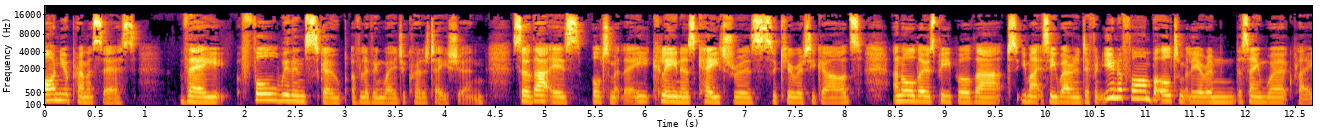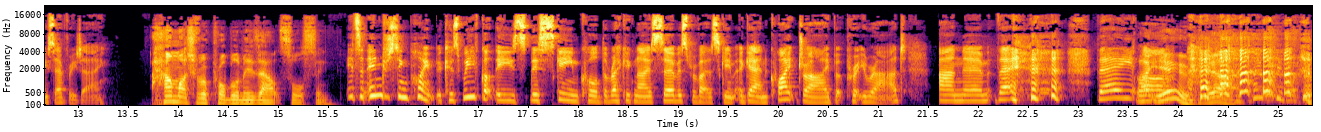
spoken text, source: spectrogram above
on your premises, they fall within scope of living wage accreditation. So that is ultimately cleaners, caterers, security guards, and all those people that you might see wearing a different uniform, but ultimately are in the same workplace every day how much of a problem is outsourcing? It's an interesting point because we've got these this scheme called the Recognised Service Provider Scheme. Again, quite dry but pretty rad, and um, they they like are... you, yeah. thank you.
